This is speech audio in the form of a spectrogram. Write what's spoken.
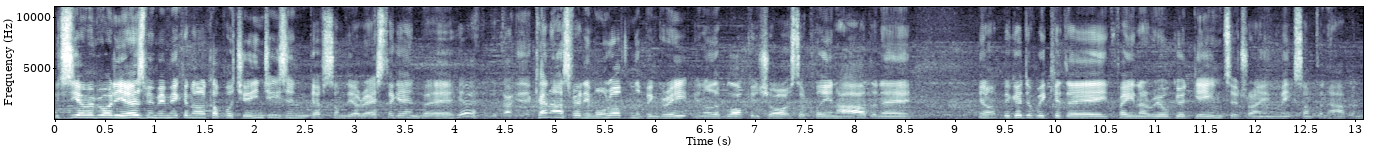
we see how everybody is, maybe making a couple of changes and give somebody a rest again. But uh, yeah, I can't ask for any more of them. They've been great. You know, they're blocking shots, they're playing hard, and uh, you know, it'd be good if we could uh, find a real good game to try and make something happen.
